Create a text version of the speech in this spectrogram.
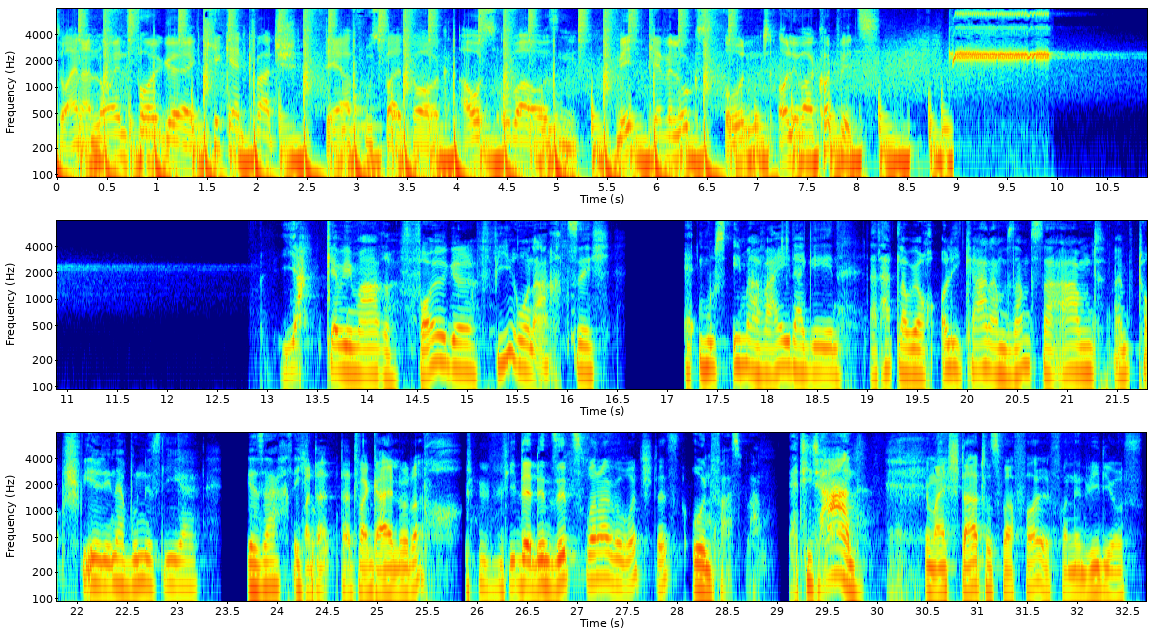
Zu einer neuen Folge Kick and Quatsch, der Fußballtalk aus Oberhausen mit Kevin Lux und Oliver Kottwitz. Ja, Kevin Mare, Folge 84. Es muss immer weitergehen. Das hat, glaube ich, auch Olli Kahn am Samstagabend beim Topspiel in der Bundesliga gesagt. Ich, das, das war geil, oder? Wie der den Sitz runtergerutscht ist. unfassbar. Der Titan. Mein Status war voll von den Videos.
